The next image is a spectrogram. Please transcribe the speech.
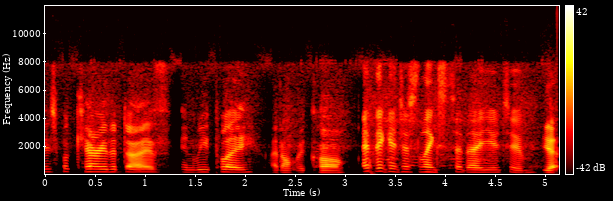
Facebook carry the dive in replay? I don't recall. I think it just links to the YouTube. Yeah.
